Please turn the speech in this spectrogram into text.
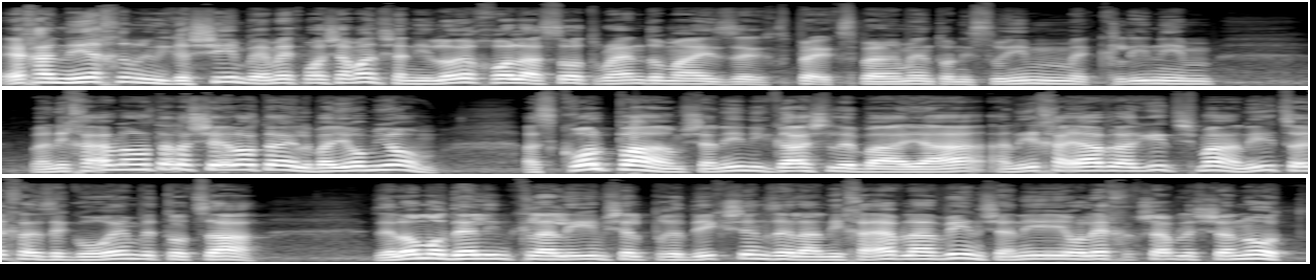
איך אנחנו ניגשים, באמת, כמו שאמרתי, שאני לא יכול לעשות randomized experiment או ניסויים קליניים, ואני חייב לענות על השאלות האלה ביום-יום. אז כל פעם שאני ניגש לבעיה, אני חייב להגיד, שמע, אני צריך לזה גורם ותוצאה. זה לא מודלים כלליים של prediction, אלא אני חייב להבין שאני הולך עכשיו לשנות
